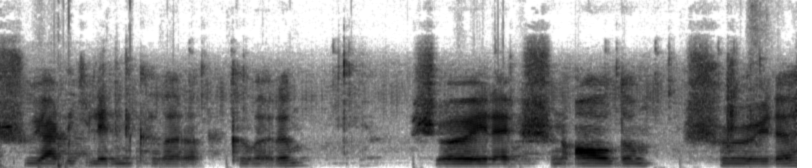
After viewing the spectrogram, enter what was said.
Şu yerdekilerini kırar, kılarım. Şöyle şunu aldım. Şöyle.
